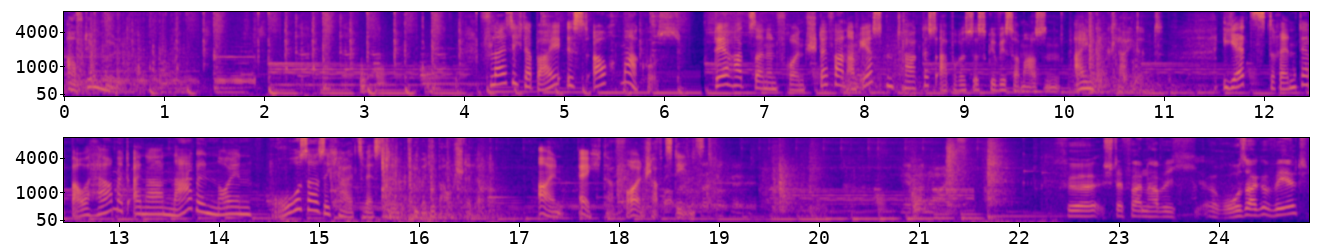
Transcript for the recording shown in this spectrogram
auf dem Müll. Fleißig dabei ist auch Markus. Der hat seinen Freund Stefan am ersten Tag des Abrisses gewissermaßen eingekleidet. Jetzt rennt der Bauherr mit einer nagelneuen rosa Sicherheitsweste über die Baustelle. Ein echter Freundschaftsdienst. Für Stefan habe ich äh, Rosa gewählt,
